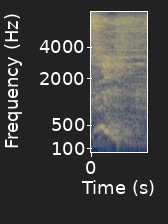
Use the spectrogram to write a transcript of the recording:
Shh.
